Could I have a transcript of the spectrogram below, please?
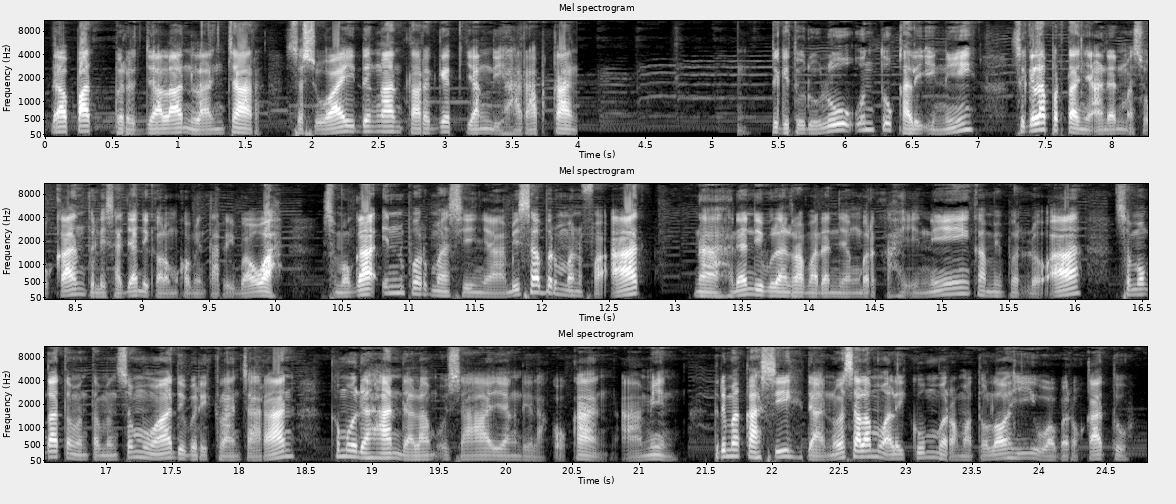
dapat berjalan lancar sesuai dengan target yang diharapkan. Segitu dulu untuk kali ini. Segala pertanyaan dan masukan tulis saja di kolom komentar di bawah. Semoga informasinya bisa bermanfaat Nah, dan di bulan Ramadan yang berkah ini kami berdoa semoga teman-teman semua diberi kelancaran, kemudahan dalam usaha yang dilakukan. Amin. Terima kasih dan wassalamualaikum warahmatullahi wabarakatuh.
